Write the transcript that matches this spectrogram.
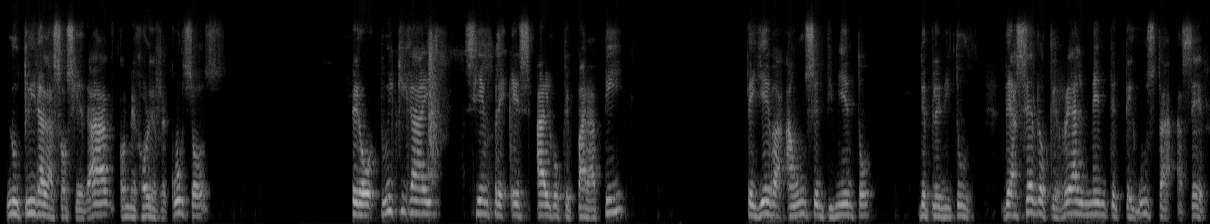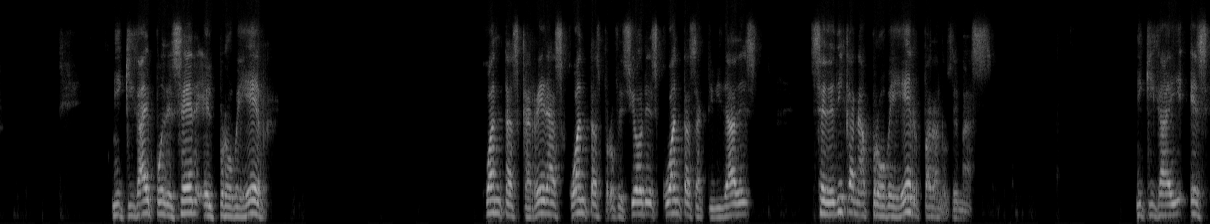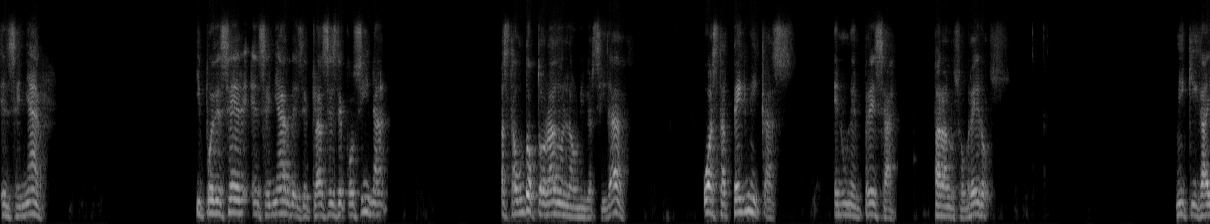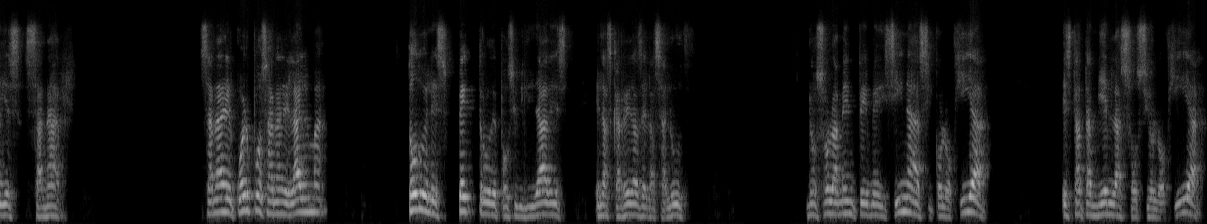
nutrir a la sociedad con mejores recursos. Pero tu ikigai siempre es algo que para ti te lleva a un sentimiento de plenitud, de hacer lo que realmente te gusta hacer. Mi Ikigai puede ser el proveer. Cuántas carreras, cuántas profesiones, cuántas actividades se dedican a proveer para los demás. Ikigai es enseñar. Y puede ser enseñar desde clases de cocina hasta un doctorado en la universidad o hasta técnicas en una empresa para los obreros. Ikigai es sanar. Sanar el cuerpo, sanar el alma, todo el espectro de posibilidades en las carreras de la salud no solamente medicina, psicología, está también la sociología,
